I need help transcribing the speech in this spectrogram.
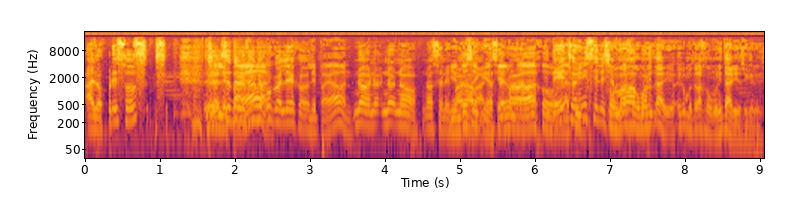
a los presos, ¿pero yo le fui un pagaban? poco lejos. ¿Le pagaban? No, no, no, no, no se les Y entonces pagaba, que hacían un pagaba. trabajo De hecho, gratuito. ni se les como llamaba trabajo por... comunitario, es como trabajo comunitario, si querés.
